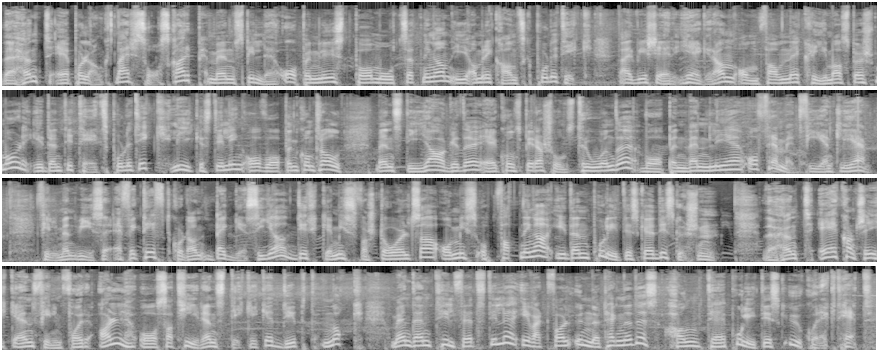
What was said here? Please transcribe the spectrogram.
The Hunt er på langt nær så skarp, men spiller åpenlyst på motsetningene i amerikansk politikk, der vi ser jegerne omfavne klimaspørsmål, identitetspolitikk, likestilling og våpenkontroll, mens de jagede er konspirasjonstroende, våpenvennlige og fremmedfiendtlige. Filmen viser effektivt hvordan begge sider dyrker misforståelser og misoppfatninger i den politiske diskursen. The Hunt er kanskje ikke en film for alle, og satiren stikker ikke dypt nok, men den tilfredsstiller i hvert fall undertegnedes hang til politisk ukorrekthet.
